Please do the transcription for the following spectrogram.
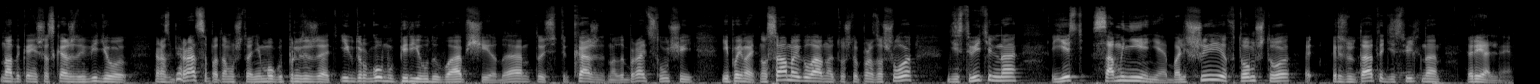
надо, конечно, с каждым видео разбираться, потому что они могут принадлежать и к другому периоду вообще, да, то есть каждый надо брать случай и понимать. Но самое главное, то, что произошло, действительно есть сомнения большие в том, что результаты действительно реальные.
